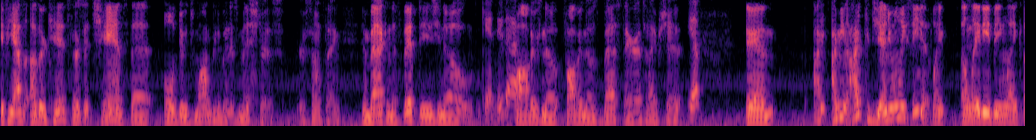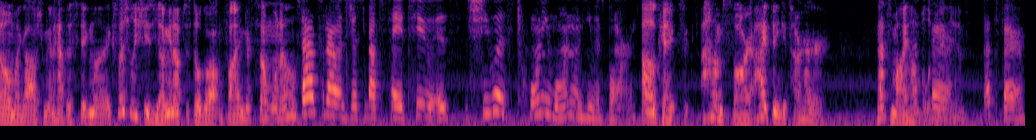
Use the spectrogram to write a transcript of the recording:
if he has other kids, there's a chance that old dude's mom could have been his mistress or something. And back in the fifties, you know, Can't do that. Father's know father knows best era type shit. Yep. And I, I mean, I could genuinely see it, like a lady being like, "Oh my gosh, I'm gonna have this stigma," especially if she's young enough to still go out and find someone else. That's what I was just about to say too. Is she was 21 when he was born. okay, so, I'm sorry. I think it's her. That's my humble fair. opinion. That's fair.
